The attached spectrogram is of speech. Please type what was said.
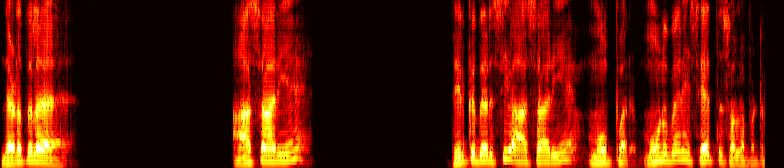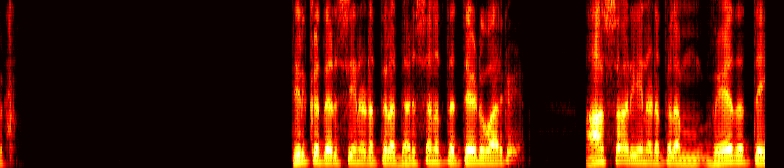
இந்த இடத்துல ஆசாரிய தீர்க்கதரிசி ஆசாரிய மூப்பர் மூணு பேரையும் சேர்த்து சொல்லப்பட்டிருக்கு. தீர்க்கதரிசியின் தரிசனத்தை தேடுவார்கள் ஆசாரியன் இடத்துல வேதத்தை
